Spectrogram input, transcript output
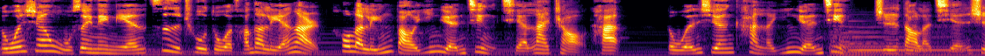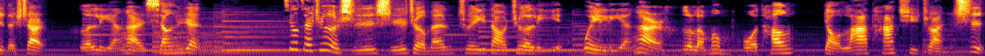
董文轩五岁那年，四处躲藏的莲儿偷了灵宝姻缘镜前来找他。董文轩看了姻缘镜，知道了前世的事儿，和莲儿相认。就在这时，使者们追到这里，为莲儿喝了孟婆汤，要拉他去转世。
